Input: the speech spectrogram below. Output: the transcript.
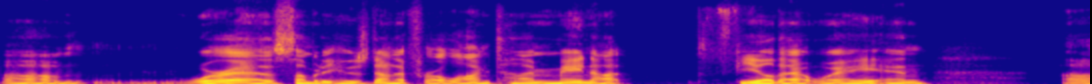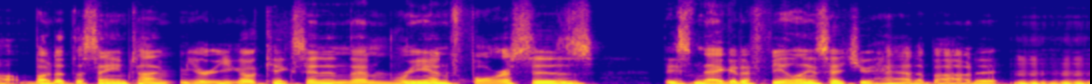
Um, whereas somebody who's done it for a long time may not feel that way, and uh, but at the same time, your ego kicks in and then reinforces these negative feelings that you had about it, Mm-hmm.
